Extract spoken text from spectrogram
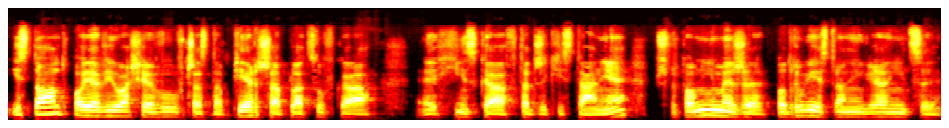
i stąd pojawiła się wówczas ta pierwsza placówka e, chińska w Tadżykistanie. Przypomnijmy, że po drugiej stronie granicy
